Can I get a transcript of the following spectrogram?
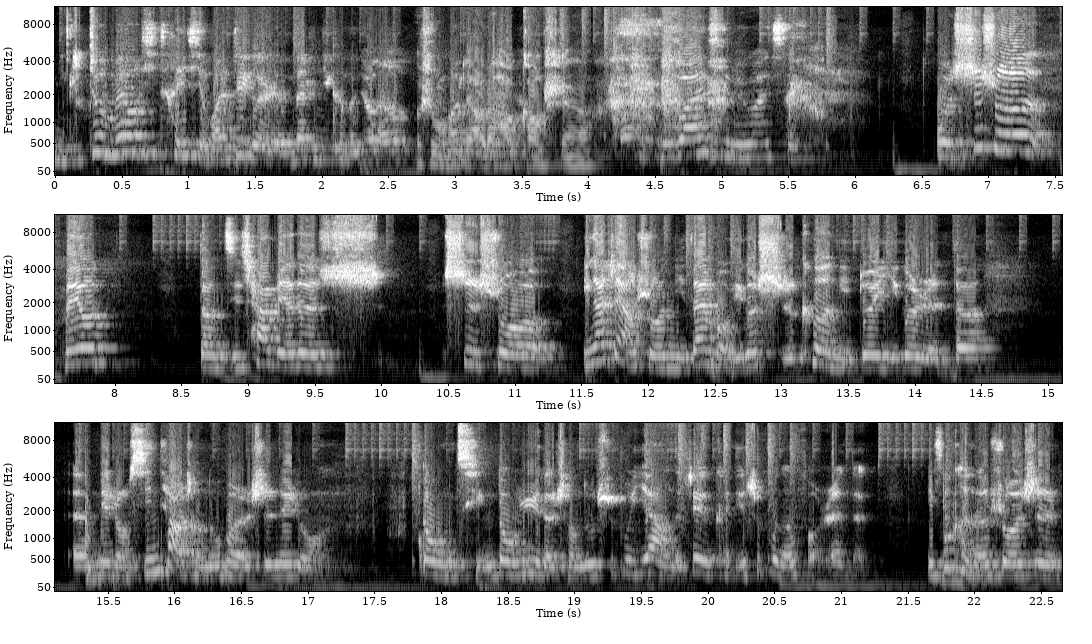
你就没有很喜欢这个人，但是你可能就很为什么我们聊的好高深啊？没关系，没关系。我是说没有等级差别的是，是说应该这样说：你在某一个时刻，你对一个人的呃那种心跳程度，或者是那种动情动欲的程度是不一样的，这个肯定是不能否认的。你不可能说是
